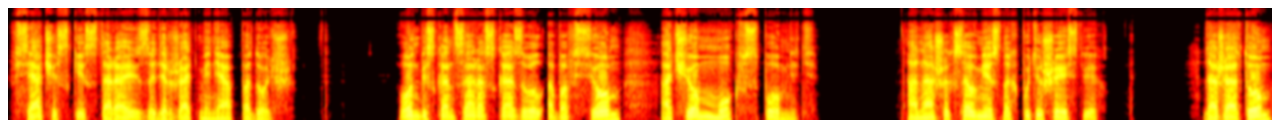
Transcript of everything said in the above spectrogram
всячески стараясь задержать меня подольше. Он без конца рассказывал обо всем, о чем мог вспомнить. О наших совместных путешествиях. даже о том,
